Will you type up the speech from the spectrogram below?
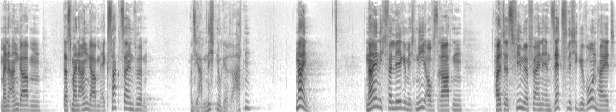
meine Angaben, dass meine Angaben exakt sein würden. Und Sie haben nicht nur geraten? Nein, nein, ich verlege mich nie aufs Raten, halte es vielmehr für eine entsetzliche Gewohnheit,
